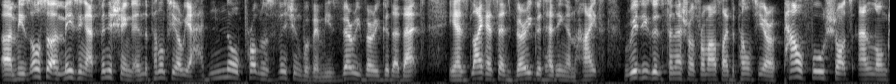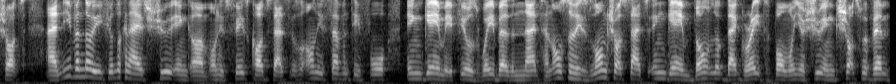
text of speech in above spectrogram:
um, he's also amazing at finishing in the penalty area. I had no problems finishing with him. He's very, very good at that. He has, like I said, very good heading and height, really good finesse shots from outside the penalty area, powerful shots and long shots. And even though if you're looking at his shooting um, on his face card stats, it's only 74 in game, it feels way better than that. And also his long shot stats in game don't look that great, but when you're shooting shots with him,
